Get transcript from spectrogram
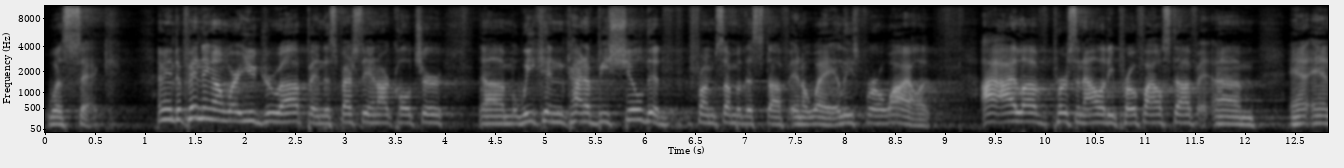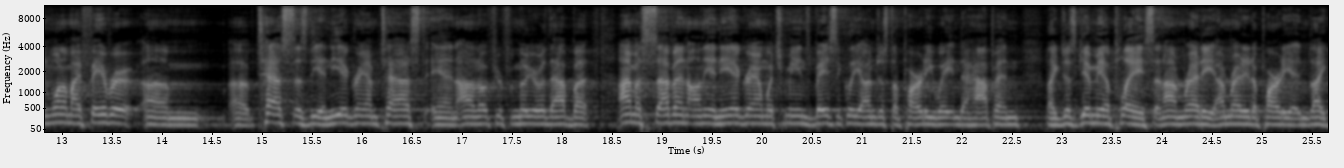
was sick? I mean, depending on where you grew up, and especially in our culture, um, we can kind of be shielded from some of this stuff in a way, at least for a while. I, I love personality profile stuff, um, and, and, one of my favorite um, uh, test is the Enneagram test. And I don't know if you're familiar with that, but I'm a seven on the Enneagram, which means basically I'm just a party waiting to happen. Like, just give me a place and I'm ready. I'm ready to party. And like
